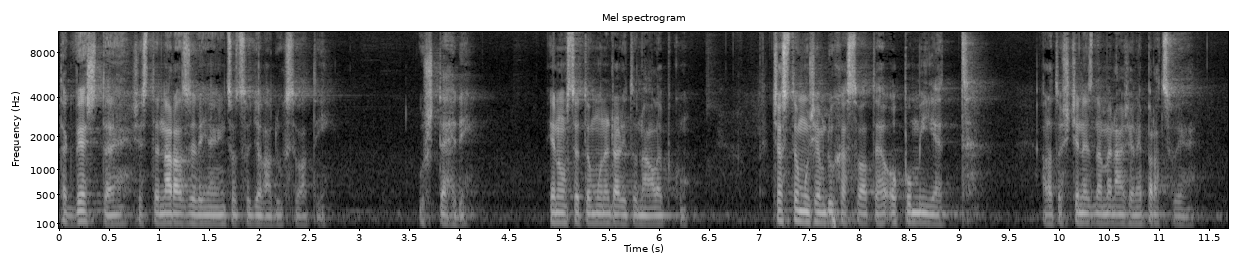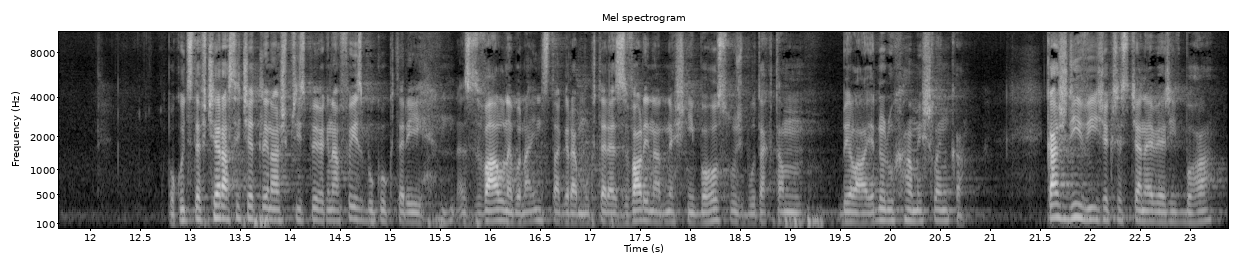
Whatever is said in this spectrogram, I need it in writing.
Tak věřte, že jste narazili na něco, co dělá Duch Svatý. Už tehdy. Jenom jste tomu nedali tu nálepku. Často můžeme Ducha Svatého opomíjet, ale to ještě neznamená, že nepracuje. Pokud jste včera si četli náš příspěvek na Facebooku, který zval, nebo na Instagramu, které zvali na dnešní bohoslužbu, tak tam byla jednoduchá myšlenka. Každý ví, že křesťané věří v Boha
